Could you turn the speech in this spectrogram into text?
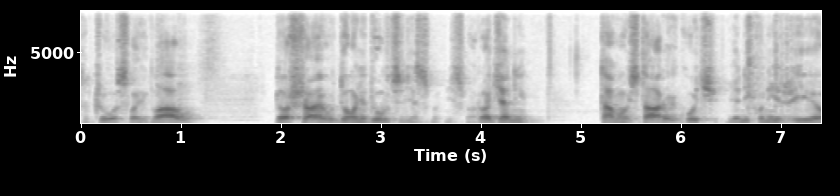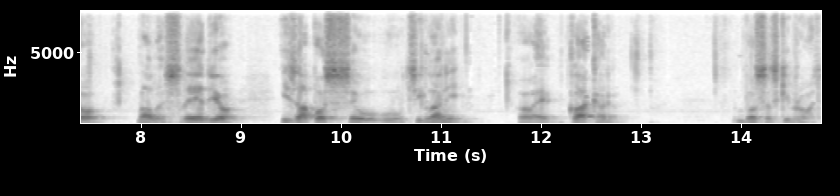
sačuvao svoju glavu. Došao je u Donju Dubcu gdje smo, gdje smo rođeni. Tamo u staroj kući gdje niko nije živio, malo je sredio i zaposlio se u, u ciglani ovaj, Klakar, Bosanski brod.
